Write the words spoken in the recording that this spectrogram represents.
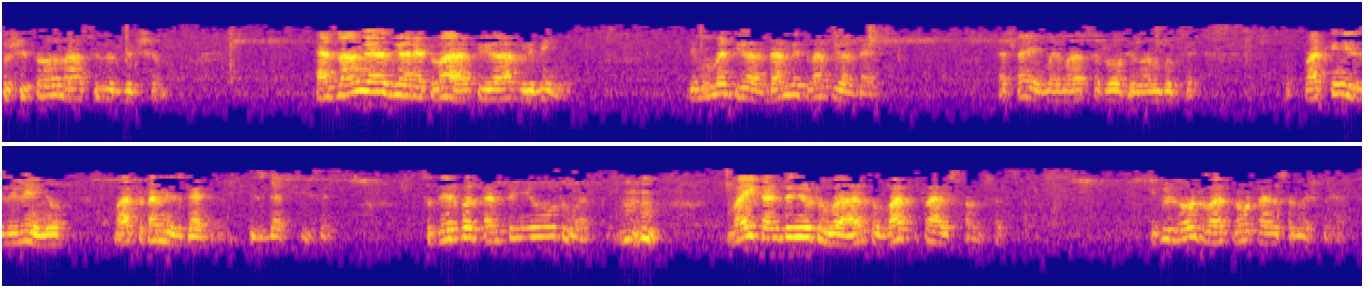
Kushito nasti durbhiksham. As long as you are at work, you are living. The moment you are done with work, you are dead. That's why my master wrote in one book, working is living, work done is dead, is dead, he said. So therefore continue to work. Why continue to work? Work transforms us. If you don't work, no transformation happens.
